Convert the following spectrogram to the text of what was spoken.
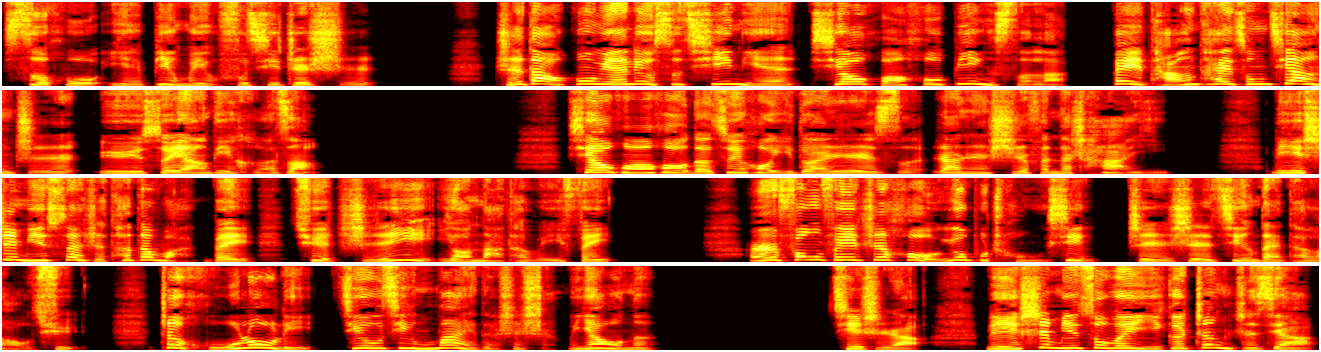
似乎也并没有夫妻之实。直到公元六四七年，萧皇后病死了，被唐太宗降旨与隋炀帝合葬。萧皇后的最后一段日子让人十分的诧异，李世民算是她的晚辈，却执意要纳她为妃。而封妃之后又不宠幸，只是静待她老去。这葫芦里究竟卖的是什么药呢？其实啊，李世民作为一个政治家，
